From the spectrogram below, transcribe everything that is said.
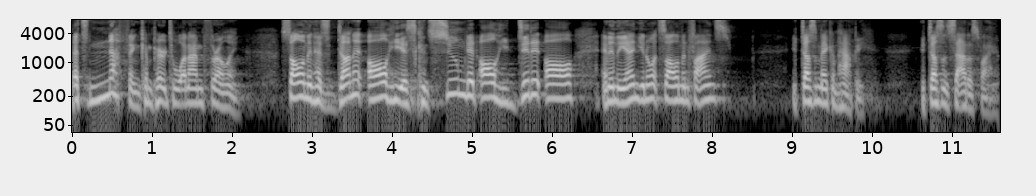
that's nothing compared to what I'm throwing. Solomon has done it all, he has consumed it all, he did it all. And in the end, you know what Solomon finds? It doesn't make him happy, it doesn't satisfy him.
